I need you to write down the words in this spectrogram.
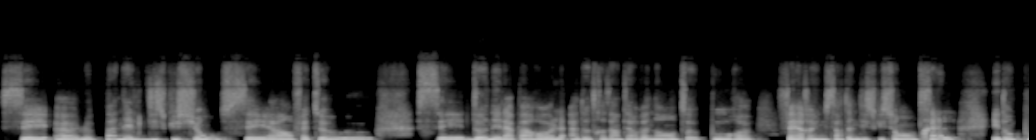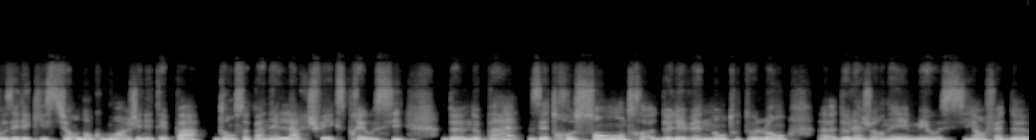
c'est euh, le panel discussion. C'est euh, en fait, euh, c'est donner la parole à d'autres intervenantes pour faire une certaine discussion entre elles et donc poser des questions. Donc moi, je n'étais pas dans ce panel-là. Je fais exprès aussi de ne pas être au centre de l'événement tout au long de la journée, mais aussi en fait de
